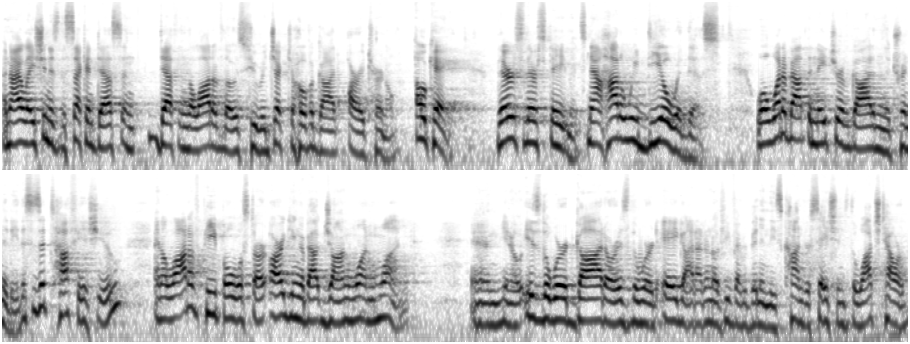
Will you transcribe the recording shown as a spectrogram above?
Annihilation is the second death, and death, and the lot of those who reject Jehovah God are eternal. Okay, there's their statements. Now, how do we deal with this? Well, what about the nature of God and the Trinity? This is a tough issue, and a lot of people will start arguing about John 1 1. And, you know, is the word God or is the word a God? I don't know if you've ever been in these conversations. The Watchtower,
